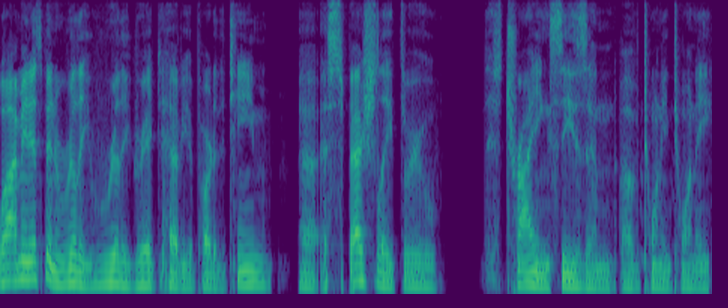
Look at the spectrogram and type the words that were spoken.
Well, I mean, it's been really, really great to have you a part of the team, uh, especially through this trying season of 2020.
